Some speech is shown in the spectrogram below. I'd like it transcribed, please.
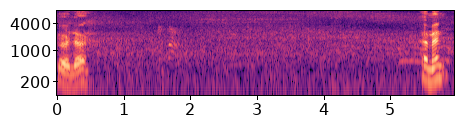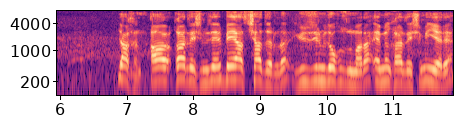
Şöyle hemen yakın. Kardeşimiz yeri beyaz çadırlı 129 numara Emin kardeşimin yeri.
